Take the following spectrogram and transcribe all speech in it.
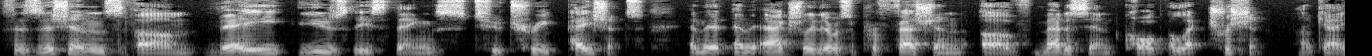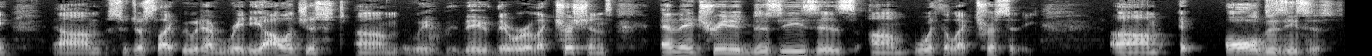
Physicians, um, they use these things to treat patients. And, and actually, there was a profession of medicine called electrician. Okay, um, so just like we would have radiologists, um, we, they, they were electricians, and they treated diseases um, with electricity. Um, it, all diseases,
